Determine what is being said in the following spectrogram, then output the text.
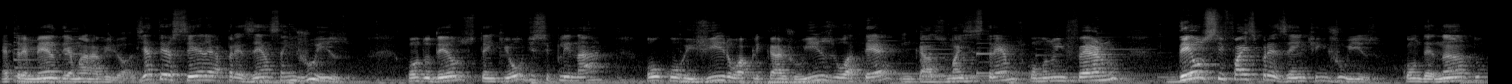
É tremenda e é maravilhosa. E a terceira é a presença em juízo, quando Deus tem que ou disciplinar, ou corrigir, ou aplicar juízo, ou até, em casos mais extremos, como no inferno, Deus se faz presente em juízo, condenando,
